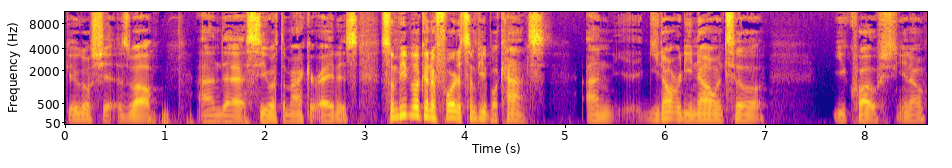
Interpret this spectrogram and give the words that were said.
Google shit as well, and uh, see what the market rate is. Some people can afford it, some people can't, and you don't really know until you quote. You know,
